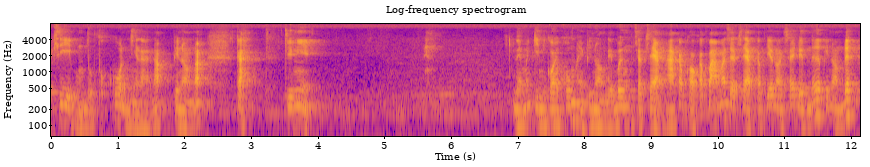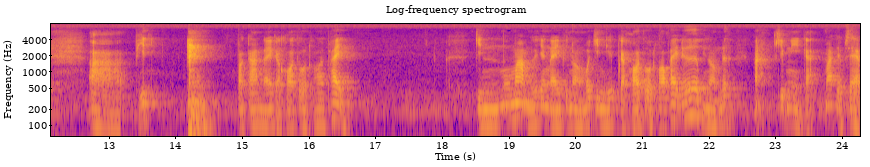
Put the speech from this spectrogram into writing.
FC ผมทุกๆคนนี่แหละนะพี่น้องเนาะกะกินนี่เดี๋ยวมากินกอยคมให้พี่น้องได้เบิ้งแสบๆหากับขอกับปลามาแสบๆกับเดียวหน่อยใส่เดิมเด้อพี่น้องเด้ออ่าพิษประการใดก็ขอโทษขออภัยกินมูม่ามหรือยังไงพี่น้องว่ากินดิบก็ขอโทษขออภัยเด้อพี่น้องเด้ออะคลิปนี้กะมาแสบ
